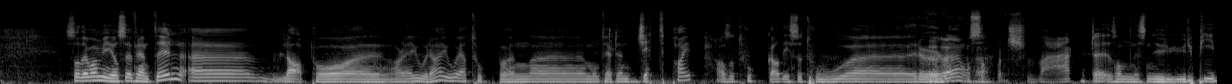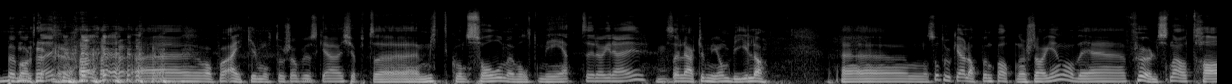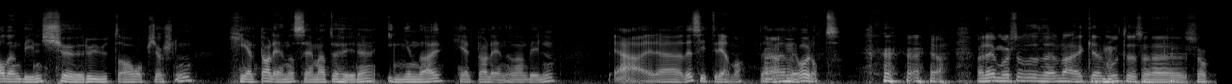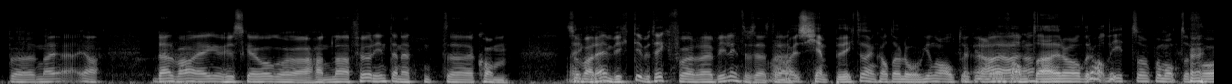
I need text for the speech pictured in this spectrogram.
Så det var mye å se frem til. Eh, la på eh, Hva var det jeg gjorde? Jo, jeg tok på en eh, monterte en jetpipe. Altså tok av disse to eh, rørene og satt på en svært eh, sånn nesten rurpipe bak der. Eh, var på Eiker Motorshop, husker jeg. Kjøpte midtkonsoll med voltmeter og greier. Så jeg lærte mye om bil, da. Eh, så tok jeg lappen på 18-årsdagen, og det følelsen av å ta den bilen, kjøre ut av oppkjørselen, helt alene, se meg til høyre, ingen der, helt alene i den bilen, er, eh, det sitter igjen nå. Det, Ja. det var rått. ja, og det er morsomt å nevne Eiker Motorshop. eh, Nei, ja. Der var jeg, husker jeg òg, og handla før internett eh, kom. Så var det en viktig butikk for bilinteresserte. Det var kjempeviktig, den katalogen og alt du kunne Ja, ja, ja. fant der, og dra dit og på en måte få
